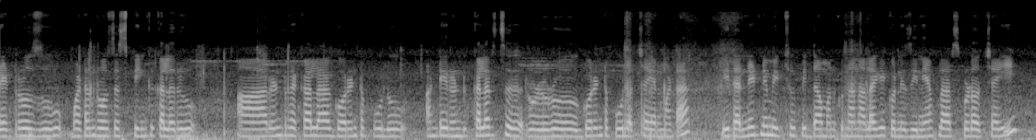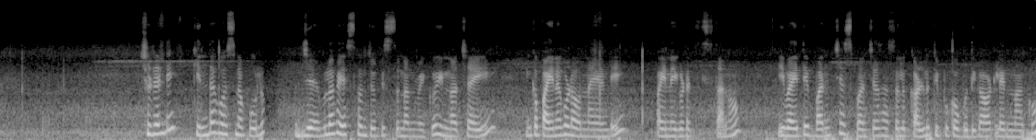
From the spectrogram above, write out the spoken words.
రెడ్ రోజు బటన్ రోజెస్ పింక్ కలరు రెండు రకాల గోరింట పూలు అంటే రెండు కలర్స్ గోరింట పూలు వచ్చాయన్నమాట. వీటన్నిటిని మీకు చూపిద్దాం అనుకున్నాను. అలాగే కొన్ని జీనియా ఫ్లవర్స్ కూడా వచ్చాయి. చూడండి కింద కోసిన పూలు జేబులో వేసుకొని చూపిస్తున్నాను మీకు. ఇన్ని వచ్చాయి ఇంకా పైన కూడా ఉన్నాయండి. పైన కూడా తీస్తాను. ఇవైతే బంచెస్ బంచెస్. అసలు కళ్ళు తిప్పుకోబుద్ధి కావట్లేదు నాకు.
